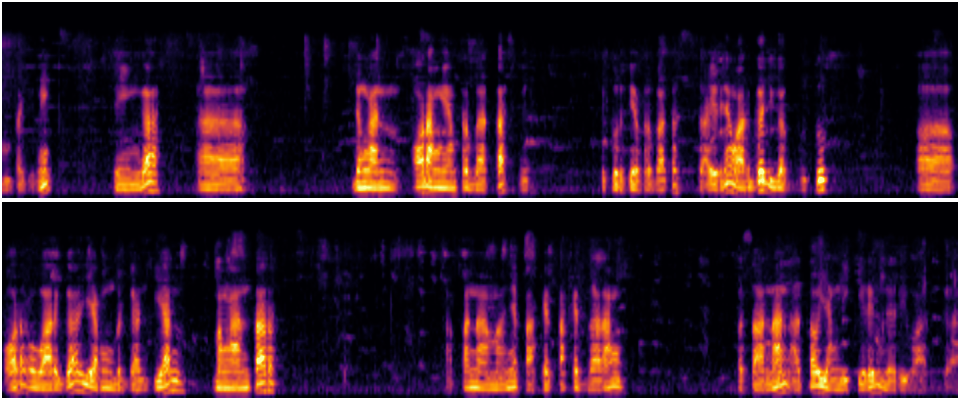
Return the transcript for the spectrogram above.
komplek ini. Sehingga eh, dengan orang yang terbatas nih, security yang terbatas akhirnya warga juga butuh orang warga yang bergantian mengantar apa namanya paket-paket barang pesanan atau yang dikirim dari warga.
